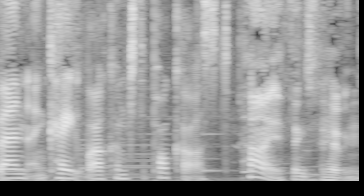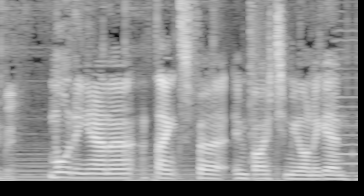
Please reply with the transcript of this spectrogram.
Ben and Kate, welcome to the podcast. Hi, thanks for having me. Morning, Anna. Thanks for inviting me on again.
